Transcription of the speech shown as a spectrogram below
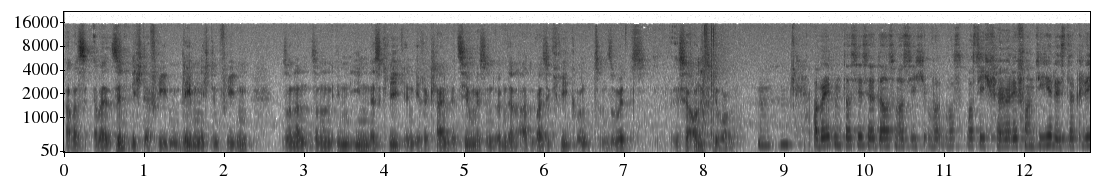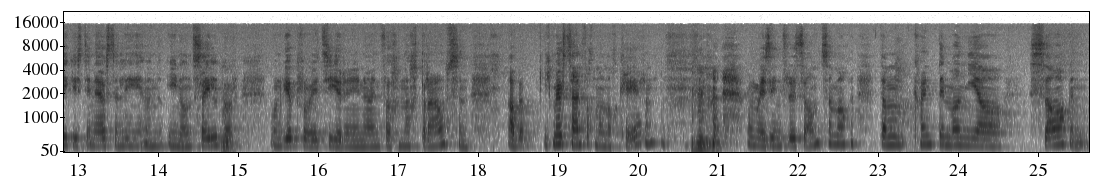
aber, es- aber sind nicht der Frieden, leben nicht den Frieden, sondern, sondern in ihnen ist Krieg, in ihrer kleinen Beziehung ist in irgendeiner Art und Weise Krieg und, und somit ist ja auch nichts gewonnen. Aber eben, das ist ja das, was ich, was, was ich höre von dir, ist, der Krieg ist in erster Linie in, in uns selber und wir projizieren ihn einfach nach draußen. Aber ich möchte es einfach mal noch kehren, um es interessant zu machen. Dann könnte man ja sagen,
